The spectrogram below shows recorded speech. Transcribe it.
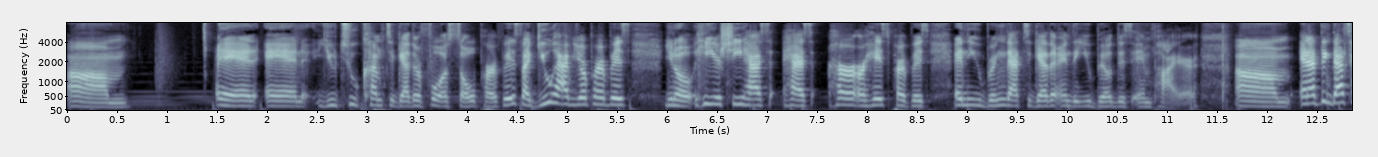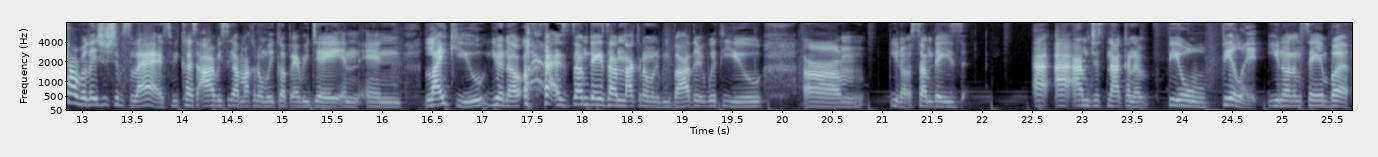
Um, and and you two come together for a sole purpose. Like you have your purpose you know he or she has has her or his purpose and then you bring that together and then you build this empire. Um and i think that's how relationships last because obviously i'm not gonna wake up every day and and like you you know some days i'm not gonna want to be bothered with you. Um you know some days I, I, am just not gonna feel feel it. You know what I'm saying? But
